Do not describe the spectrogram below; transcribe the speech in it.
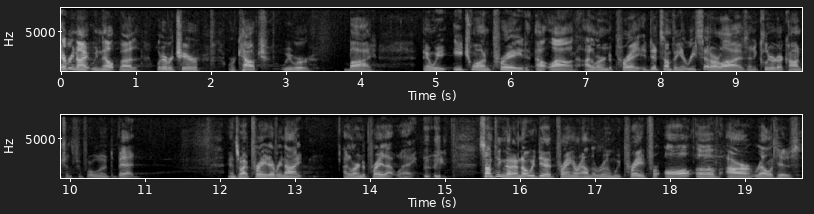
Every night we knelt by whatever chair or couch we were by, and we each one prayed out loud. I learned to pray. It did something, it reset our lives and it cleared our conscience before we went to bed. And so I prayed every night. I learned to pray that way. something that I know we did praying around the room, we prayed for all of our relatives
